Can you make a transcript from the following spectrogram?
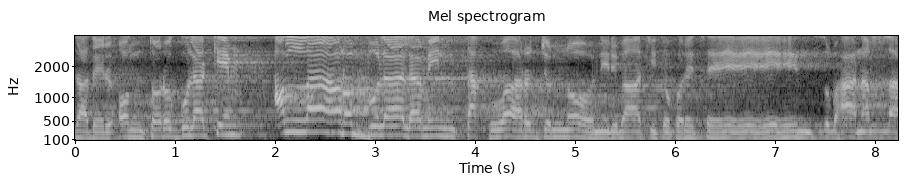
যাদের অন্তরগুলাকে আল্লাহ রব্বুল আলামিন তাকুয়ার জন্য নির্বাচিত করেছেন। সুবহান আল্লাহ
